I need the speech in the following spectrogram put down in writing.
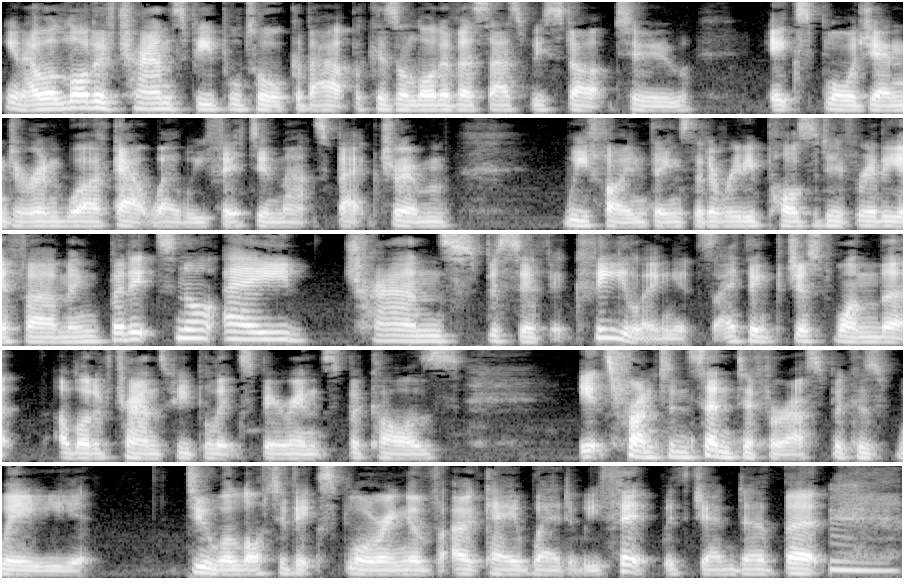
you know, a lot of trans people talk about because a lot of us, as we start to explore gender and work out where we fit in that spectrum, we find things that are really positive, really affirming. But it's not a trans specific feeling. It's, I think, just one that a lot of trans people experience because it's front and center for us because we do a lot of exploring of okay where do we fit with gender but mm.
